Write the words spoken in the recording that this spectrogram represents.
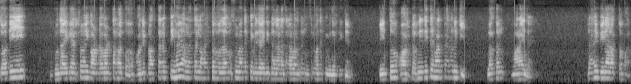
যদি হুদাইবিয়ার সময় গন্ডগোলটা হতো, অনেক রক্তারক্তি হয়ে আল্লাহ তাআলা হয়তো মুসলমানদেরকে বিজয় দিতেন, আল্লাহ তাআলা বলছেন মুসলমানদেরকে বিজয় দিতেন। কিন্তু অষ্টভিজিতে হওয়ার কারণে কি? লোকজন মারাই যায়। প্রায় বিনা রক্তপাত।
